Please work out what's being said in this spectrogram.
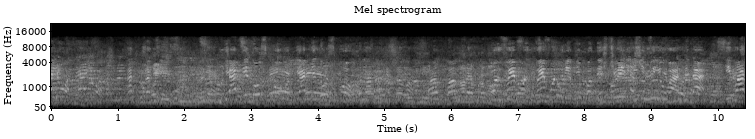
алло, ви, алло. Я піду з Богом, я піду з Богом. Вам треба. Ви, ви будете чуєте, що воювати, так. І вас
